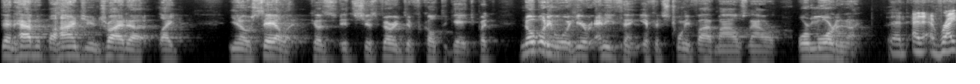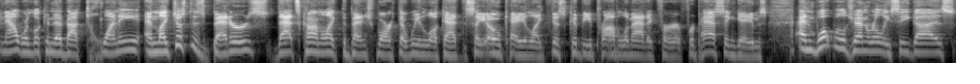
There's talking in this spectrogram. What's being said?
than have it behind you and try to like, you know, sail it because it's just very difficult to gauge. But nobody will hear anything if it's 25 miles an hour or more tonight. and, and right now we're looking at about 20 and like just as betters that's kind of like the benchmark that we look at to say okay like this could be problematic for for passing games and what we'll generally see guys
